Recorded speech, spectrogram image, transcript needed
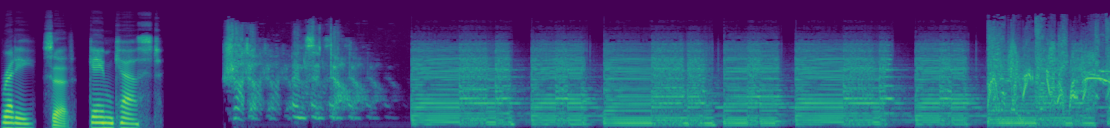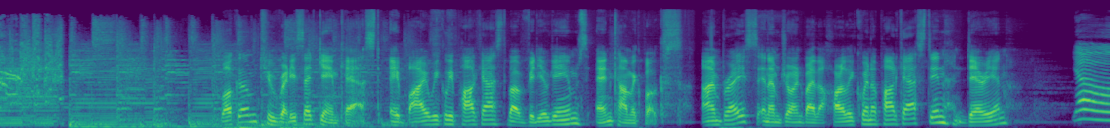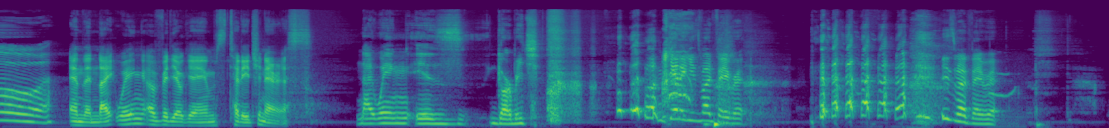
Ready. Set. Gamecast. Shut up and sit down. Welcome to Ready Set Gamecast, a bi weekly podcast about video games and comic books. I'm Bryce, and I'm joined by the Harley Quinn of podcasting, Darrian, Yo! and the Nightwing of video games, Teddy Chinaris. Nightwing is garbage. I'm kidding. He's my favorite. he's my favorite.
